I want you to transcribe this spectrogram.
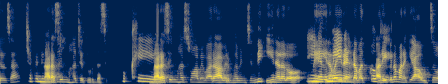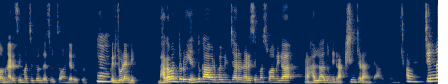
తెలుసా? చెప్పండి నరసింహ చతుర్దశి. నరసింహ స్వామి వారు ఆవిర్భవించింది ఈ నెలలో మే ఇరవై. రెండవ. తారీఖున మనకి ఆ ఉత్సవం నరసింహ చతుర్దశి ఉత్సవం జరుగుతుంది. మీరు చూడండి భగవంతుడు ఎందుకు ఆవిర్భవించారు నరసింహస్వామిగా? ప్రహ్లాదుని రక్షించడానికి ఆవిర్భవించారు. చిన్న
